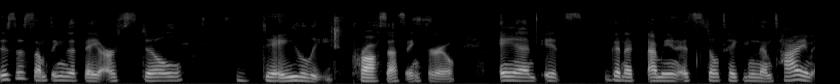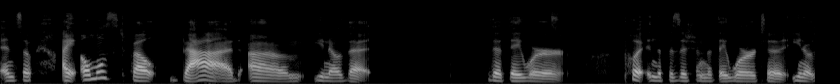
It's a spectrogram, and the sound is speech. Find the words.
this is something that they are still daily processing through. And it's gonna i mean it's still taking them time. And so i almost felt bad um you know that that they were put in the position that they were to you know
